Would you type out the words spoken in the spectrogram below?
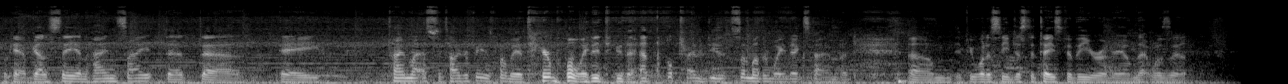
Okay, I've got to say in hindsight that uh, a time-lapse photography is probably a terrible way to do that. I'll try to do it some other way next time, but um, if you want to see just a taste of the Eurodam, that was it.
